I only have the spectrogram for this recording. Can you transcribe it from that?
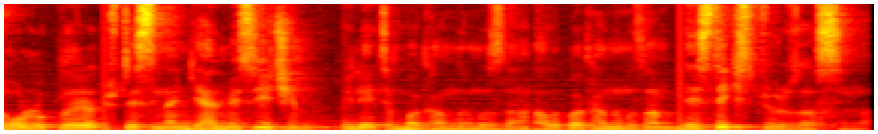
zorlukları üstesinden gelmesi için Milli Eğitim Bakanlığımızdan, Sağlık Bakanlığımızdan destek istiyoruz aslında.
